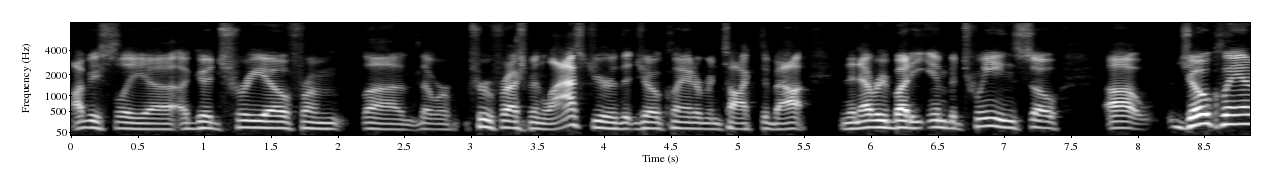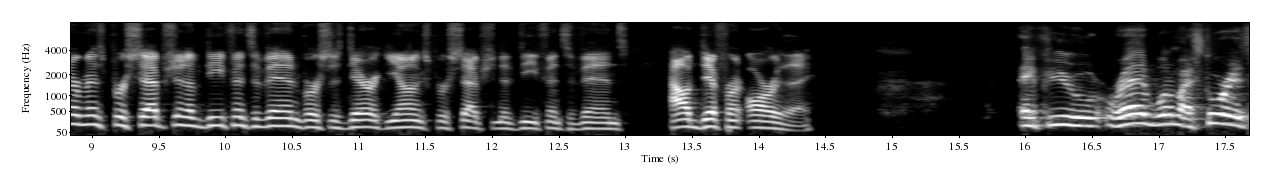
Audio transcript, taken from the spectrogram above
obviously a good trio from uh, that were true freshmen last year that Joe Klanderman talked about, and then everybody in between. So uh, Joe Klanderman's perception of defensive end versus Derek Young's perception of defensive ends, how different are they? If you read one of my stories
